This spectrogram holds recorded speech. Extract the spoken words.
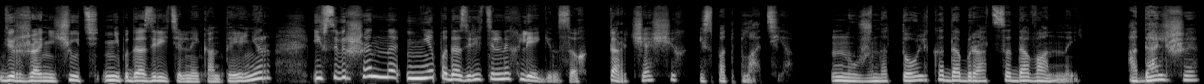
держа ничуть не подозрительный контейнер и в совершенно неподозрительных леггинсах, торчащих из-под платья. Нужно только добраться до ванной, а дальше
